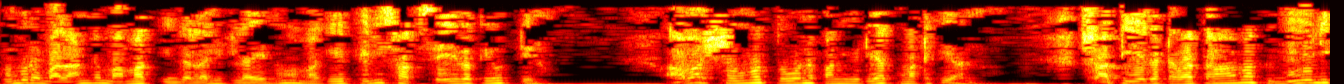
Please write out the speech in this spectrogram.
කුඹුර බලන්න මමත් ඉඳලා හිටලා එනවා මගේ පිරිසක් සේවකයොත් එනවා. අවශ්‍ය වුණොත් ඕන පණිවිඩයක් මට කියන්න. සතියකට වතාවක් වීලි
